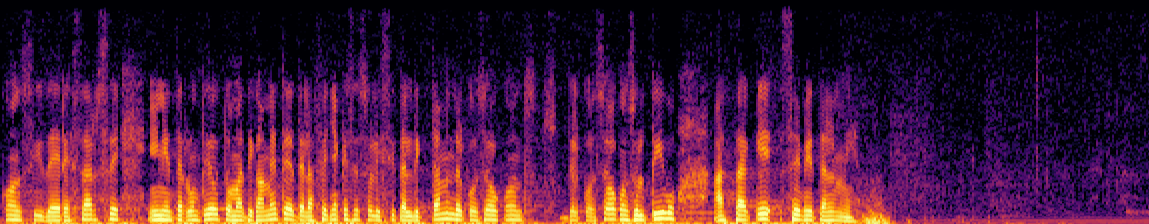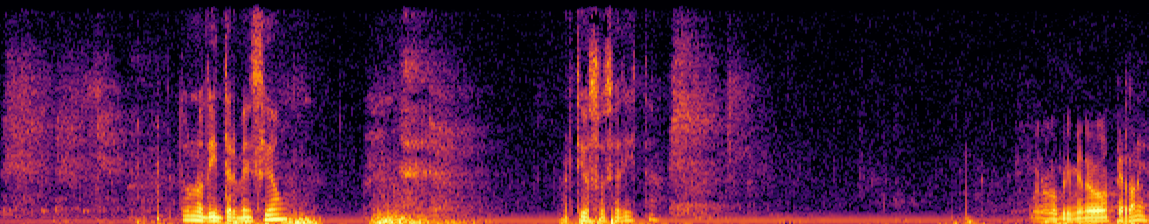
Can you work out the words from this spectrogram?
considerarse ininterrumpido automáticamente desde la fecha que se solicita el dictamen del Consejo, Cons- del Consejo Consultivo hasta que se emita el mismo. Turno de intervención. Partido Socialista. Bueno, lo primero, Perdone.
